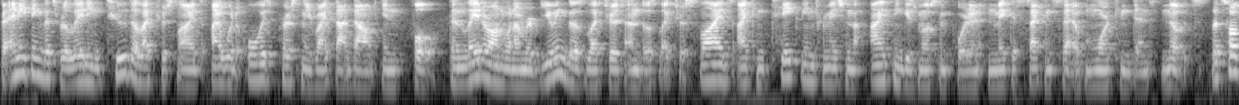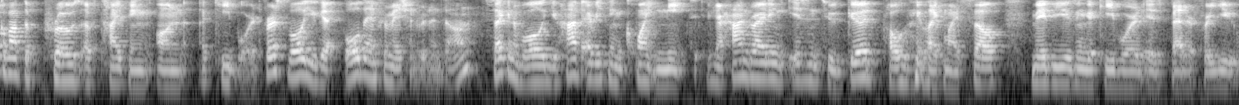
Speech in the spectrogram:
But anything that's relating to the lecture slides, I would always personally write that down in full. Then later on when I'm reviewing those lectures and those lecture slides, I can take the information that I think is most important and make a second set of more condensed notes. Let's talk about the pros of typing on a keyboard. First of all, you get all the information written down. Second of all, you have everything quite neat. If your handwriting isn't too good, probably like myself, maybe using a keyboard is better for you.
